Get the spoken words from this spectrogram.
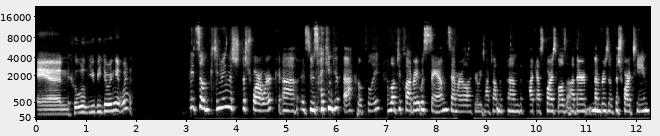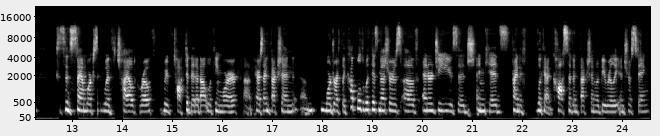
and who will you be doing it with? Right, so continuing the, the Shuar work uh, as soon as I can get back, hopefully. I'd love to collaborate with Sam, Sam Urlacher, we talked about on the, um, the podcast before, as well as other members of the Shuar team since Sam works with child growth, we've talked a bit about looking more uh, parasite infection um, more directly coupled with his measures of energy usage in kids. Trying to look at costs of infection would be really interesting.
